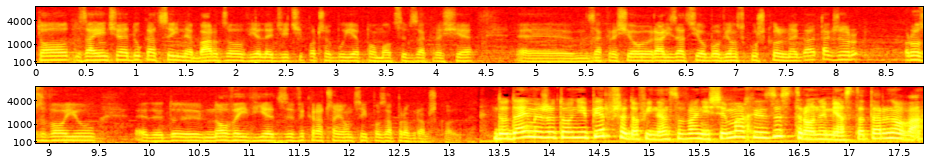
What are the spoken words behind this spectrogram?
To zajęcia edukacyjne. Bardzo wiele dzieci potrzebuje pomocy w zakresie, w zakresie realizacji obowiązku szkolnego, ale także ro- rozwoju e, nowej wiedzy wykraczającej poza program szkolny. Dodajmy, że to nie pierwsze dofinansowanie Siemachy ze strony miasta Tarnowa.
